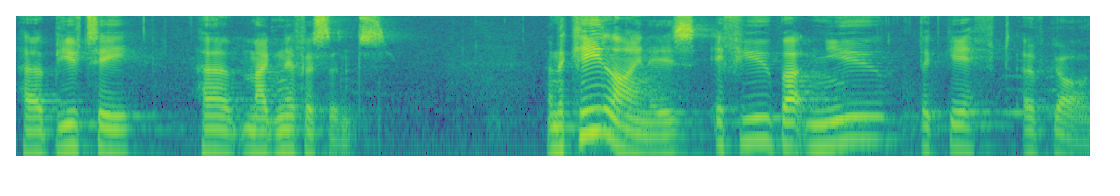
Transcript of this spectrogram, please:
her beauty, her magnificence. And the key line is if you but knew the gift of God.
